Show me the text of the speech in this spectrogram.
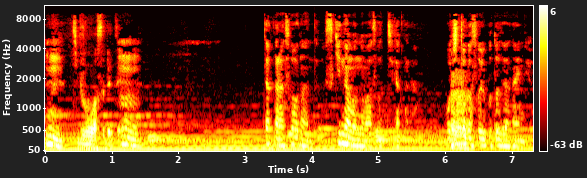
うん。自分を忘れて。うん。だからそうなんだ。好きなものはそっちだから。推しとかそういうことじゃないんだよ。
